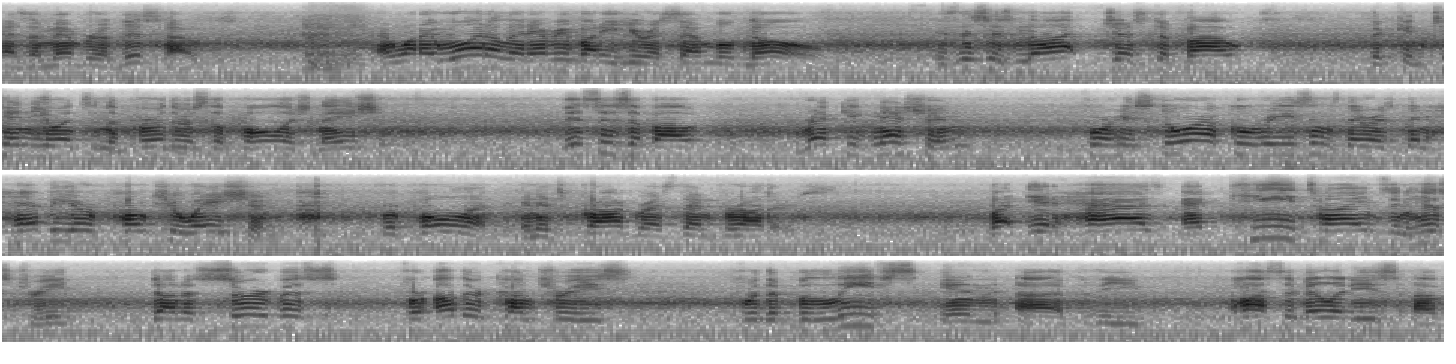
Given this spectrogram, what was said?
as a member of this House. And what I want to let everybody here assembled know is this is not just about the continuance and the furtherance of the Polish nation. This is about recognition. For historical reasons, there has been heavier punctuation for Poland in its progress than for others. But it has, at key times in history, done a service for other countries, for the beliefs in uh, the possibilities of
